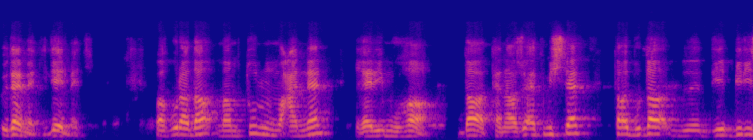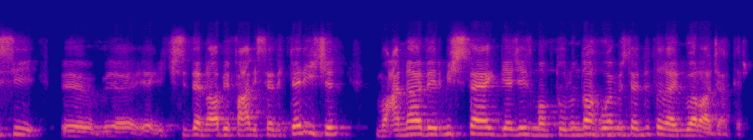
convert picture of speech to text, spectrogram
ödemedi, vermedi. Bak burada memtulun muannen garimuha da tenazu etmişler. Tabi burada e, birisi e, e, ikisi de nabi faal istedikleri için muanna vermişse diyeceğiz memtulunda huve müstedit gayr müracattır.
